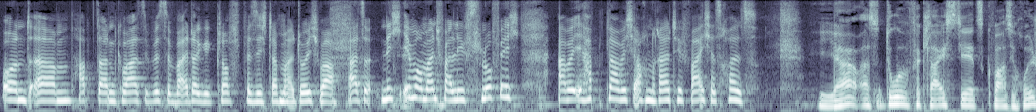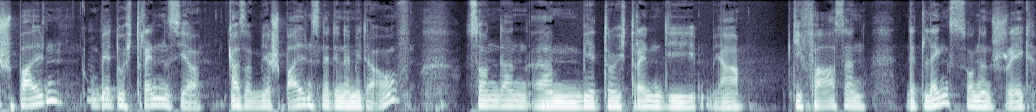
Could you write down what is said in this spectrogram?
und ähm, habe dann quasi ein bisschen weiter geklopft, bis ich dann mal durch war. Also nicht immer, manchmal lief es fluffig, aber ihr habt, glaube ich, auch ein relativ weiches Holz. Ja, also du vergleichst dir jetzt quasi Holzspalten und wir durchtrennen es ja. Also wir spalten es nicht in der Mitte auf, sondern ähm, wir durchtrennen die, ja, die Fasern nicht längs, sondern schräg.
